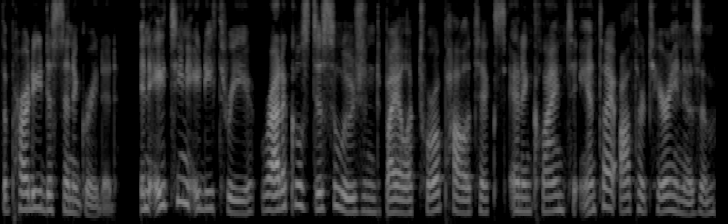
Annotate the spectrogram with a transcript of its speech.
the party disintegrated. In 1883, radicals disillusioned by electoral politics and inclined to anti authoritarianism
